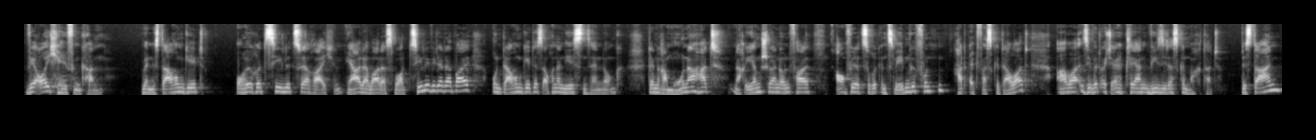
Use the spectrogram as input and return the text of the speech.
wer euch helfen kann, wenn es darum geht, eure Ziele zu erreichen. Ja, da war das Wort Ziele wieder dabei und darum geht es auch in der nächsten Sendung. Denn Ramona hat nach ihrem schweren Unfall auch wieder zurück ins Leben gefunden, hat etwas gedauert, aber sie wird euch erklären, wie sie das gemacht hat. Bis dahin,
